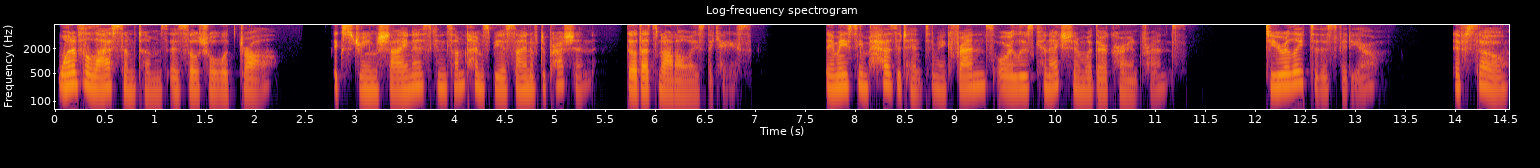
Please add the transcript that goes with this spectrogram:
One of the last symptoms is social withdrawal. Extreme shyness can sometimes be a sign of depression, though that's not always the case. They may seem hesitant to make friends or lose connection with their current friends. Do you relate to this video? If so,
